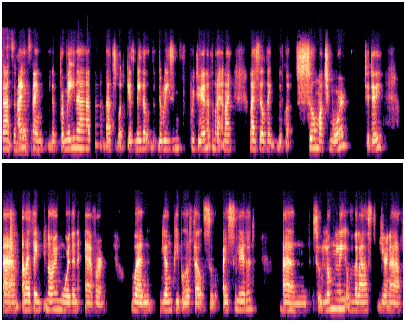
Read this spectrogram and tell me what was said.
That's I amazing. think you know, for me that that's what gives me the, the reason for doing it, and I, and I and I still think we've got so much more to do, um, and I think now more than ever, when young people have felt so isolated Mhm. and so lonely over the last year and a half,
